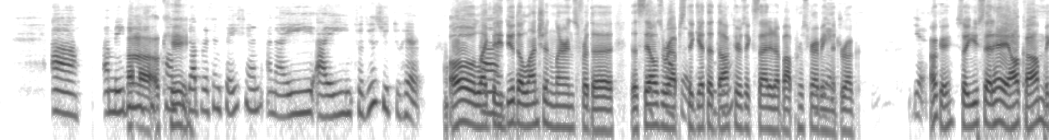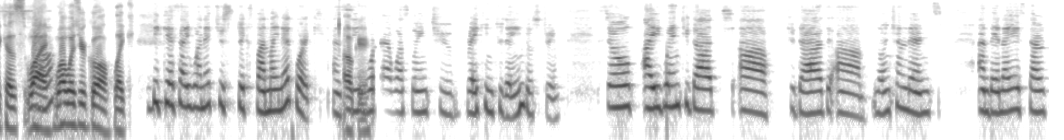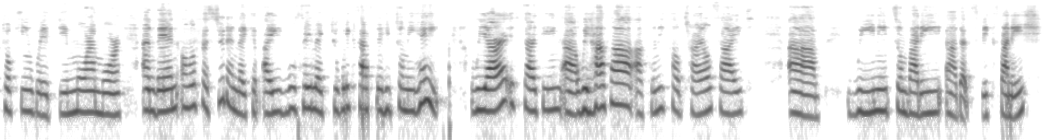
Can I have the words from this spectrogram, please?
Uh, and maybe you Ah, should come to that presentation and I I introduce you to her. Oh, like they Um, do the lunch and learns for the the sales reps to get the Uh-huh. doctors excited about prescribing the drug. Yes. Okay, so you said, "Hey, I'll come," because why? So- What was your goal? Like, Because I wanted to, to expand my network and see Okay. where I was going to break into the industry. So I went to that uh, to that uh, lunch and learns, and then I started talking with Jim more and more. And then all of a sudden, like I will say, like two weeks after, he told me, "Hey, we are starting. Uh, we have a, a clinical trial site. Um, we need somebody uh, that speaks Spanish."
